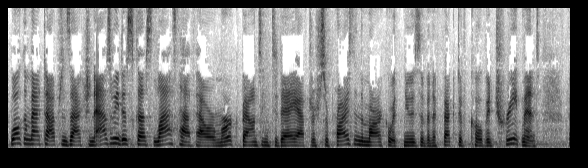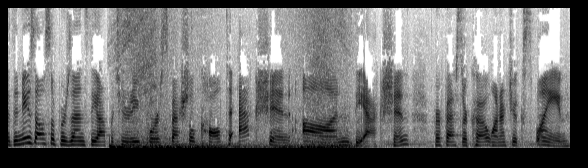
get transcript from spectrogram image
Welcome back to Options Action. As we discussed last half hour, Merck bouncing today after surprising the market with news of an effective COVID treatment. But the news also presents the opportunity for a special call to action on the action. Professor Khouw, why don't you explain?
